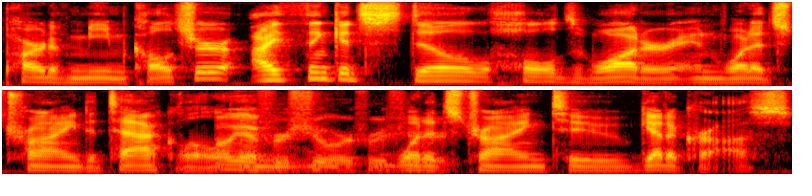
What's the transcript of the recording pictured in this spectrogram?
part of meme culture. I think it still holds water in what it's trying to tackle. Oh yeah, for sure, for sure. What it's trying to get across.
